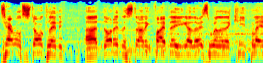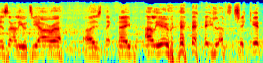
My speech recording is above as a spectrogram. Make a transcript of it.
Terrell Stoglin uh, not in the starting five. There you go. There's one of the key players, Aliou Diarra. Uh, his nickname, Aliou. he loves chicken,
